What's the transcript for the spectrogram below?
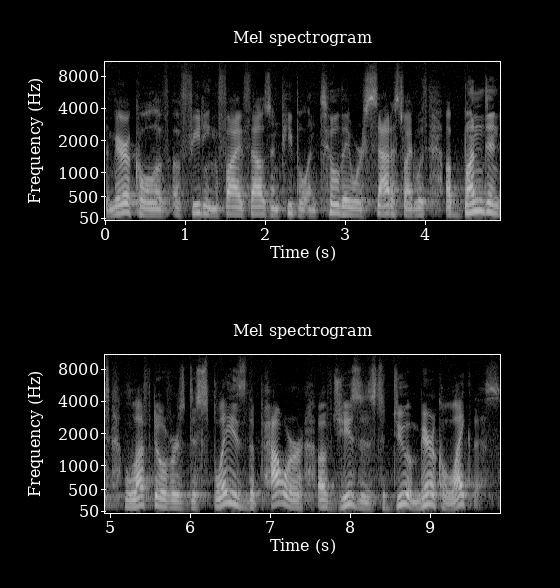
The miracle of, of feeding 5,000 people until they were satisfied with abundant leftovers displays the power of Jesus to do a miracle like this.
